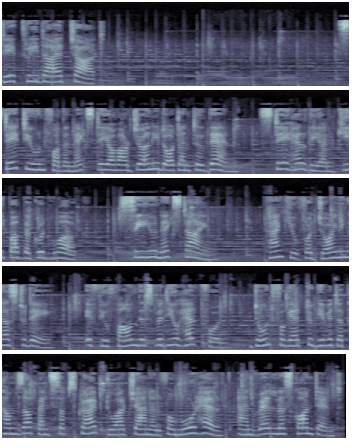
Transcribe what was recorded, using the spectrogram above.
Day 3 Diet Chart Stay tuned for the next day of our journey. Until then, stay healthy and keep up the good work. See you next time. Thank you for joining us today. If you found this video helpful, don't forget to give it a thumbs up and subscribe to our channel for more health and wellness content.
